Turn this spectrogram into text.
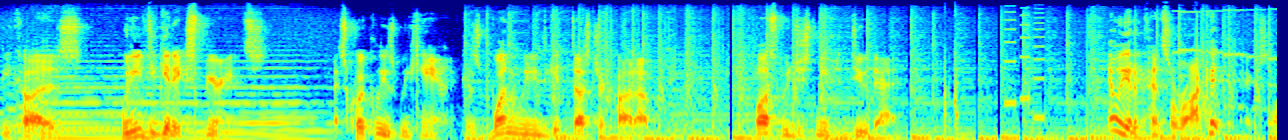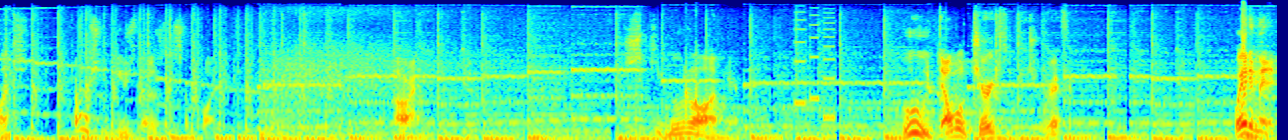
because we need to get experience as quickly as we can. Because one, we need to get Duster caught up. Plus, we just need to do that. And we get a pencil rocket. Excellent. Probably should use those at some point. All right. Just keep moving along here. Ooh, double jerky. Terrific. Wait a minute.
